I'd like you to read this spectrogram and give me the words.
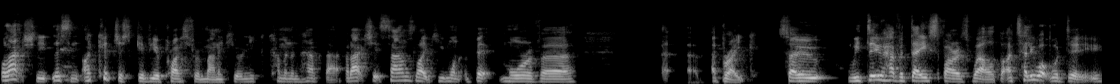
well actually listen i could just give you a price for a manicure and you could come in and have that but actually it sounds like you want a bit more of a a, a break. So we do have a day spa as well but i tell you what we'll do.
